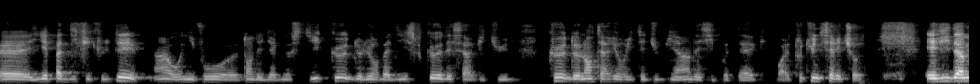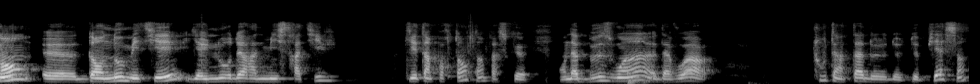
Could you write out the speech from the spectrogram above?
il euh, n'y ait pas de difficulté hein, au niveau euh, tant des diagnostics que de l'urbanisme, que des servitudes, que de l'antériorité du bien, des hypothèques, voilà, toute une série de choses. Évidemment, dans nos métiers, il y a une lourdeur administrative qui est importante hein, parce que on a besoin d'avoir tout un tas de, de, de pièces hein,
